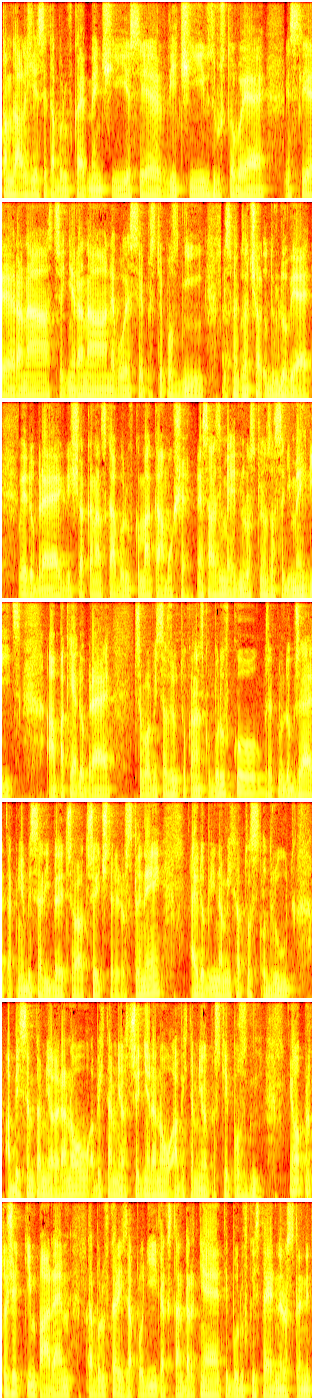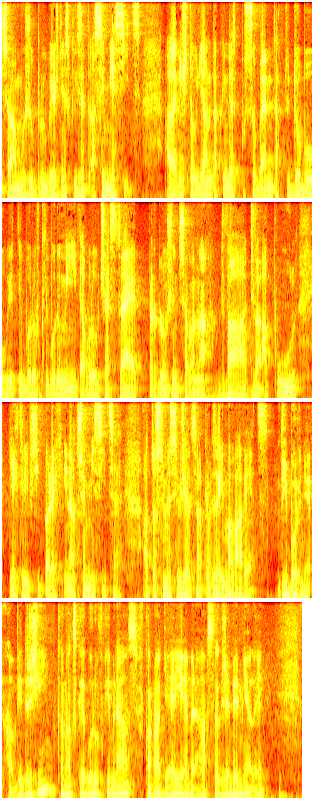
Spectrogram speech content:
Tam záleží, jestli ta borůvka je menší, jestli je větší vzrůstově, jestli je raná, středně raná, nebo jestli je prostě pozdní. Když jsme začali odrůdově, je dobré, když ta kanadská borůvka má kámoše. Nesázíme jednu rostlinu, zasadíme jich víc. A pak je dobré, třeba vysazuju tu kanadskou borůvku, řeknu dobře, tak mně by se líbily třeba tři, čtyři rostliny a je dobrý namíchat to z odrůd, aby jsem tam měl ranou, abych tam měl středně ranou a abych tam měl prostě pozdní. Jo, protože tím pádem ta borůvka, když zaplodí, tak standardně ty borůvky z té jedné rostliny třeba můžu průběžně sklízet asi měsíc. Ale když to udělám takovým způsobem, tak tu dobu, kdy ty borůvky budu mít a budou čerstvé, prodloužím třeba na dva, dva a půl, v některých případech i na tři měsíce. A to si myslím, že je celkem zajímavá věc. Výborně. A vydrží kanadské borůvky mráz? V Kanadě je mráz, takže by měli.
